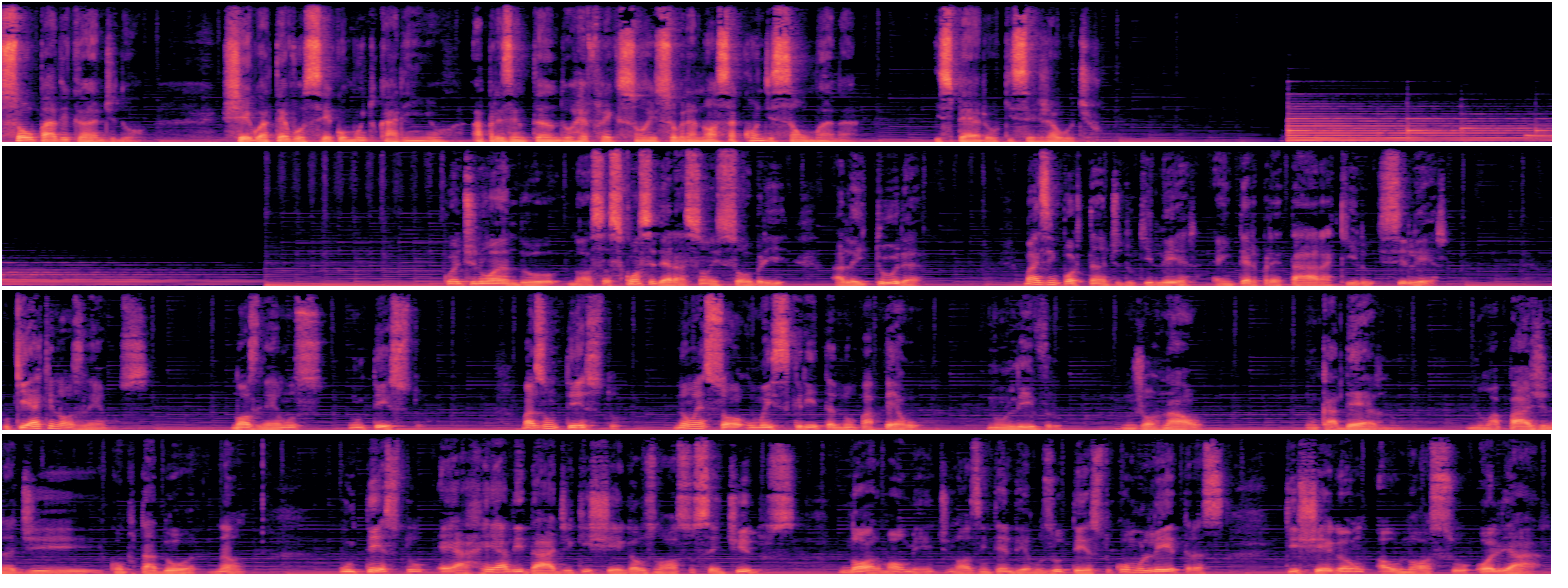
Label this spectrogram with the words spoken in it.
Sou o Padre Cândido. Chego até você com muito carinho, apresentando reflexões sobre a nossa condição humana. Espero que seja útil. Continuando nossas considerações sobre a leitura, mais importante do que ler é interpretar aquilo que se ler. O que é que nós lemos? Nós lemos um texto. Mas um texto não é só uma escrita num papel, num livro, num jornal, num caderno, numa página de computador. Não. Um texto é a realidade que chega aos nossos sentidos. Normalmente, nós entendemos o texto como letras que chegam ao nosso olhar.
